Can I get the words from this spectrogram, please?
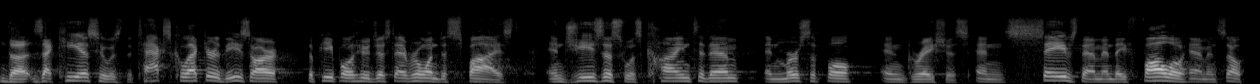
the Zacchaeus, who was the tax collector. These are the people who just everyone despised. And Jesus was kind to them and merciful and gracious and saves them, and they follow him. And so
